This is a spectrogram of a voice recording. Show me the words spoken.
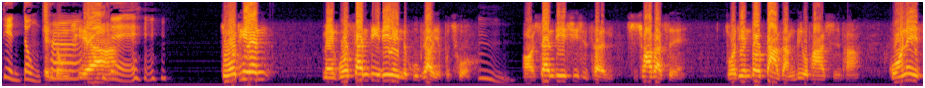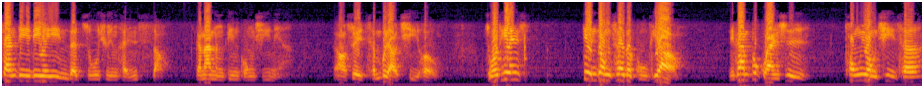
电动车。电动车啊。对。昨天美国三 D 列印的股票也不错。嗯。哦，三 D System、Stratasys，昨天都大涨六趴十趴。国内三 D 列印的族群很少，跟他能跟公司呢，啊，所以成不了气候。昨天电动车的股票，你看，不管是通用汽车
